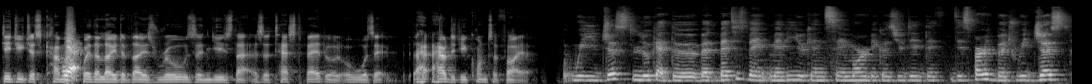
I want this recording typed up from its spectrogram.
did you just come yeah. up with a load of those rules and use that as a test bed or, or was it how did you quantify it we just look at the but Baptiste maybe you can say more because you did this part but we just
